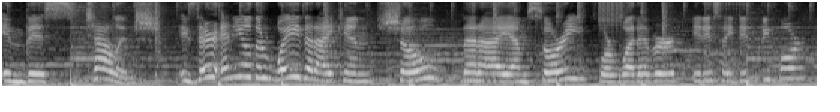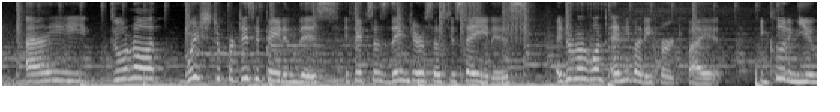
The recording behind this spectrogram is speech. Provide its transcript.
in this challenge? Is there any other way that I can show that I am sorry for whatever it is I did before? I do not wish to participate in this if it's as dangerous as you say it is. I do not want anybody hurt by it, including you.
